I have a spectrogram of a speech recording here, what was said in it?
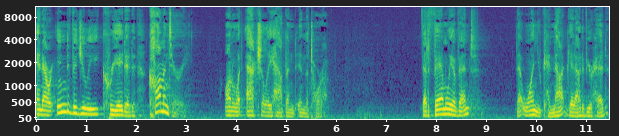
and our individually created commentary on what actually happened in the Torah. That family event, that one you cannot get out of your head,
